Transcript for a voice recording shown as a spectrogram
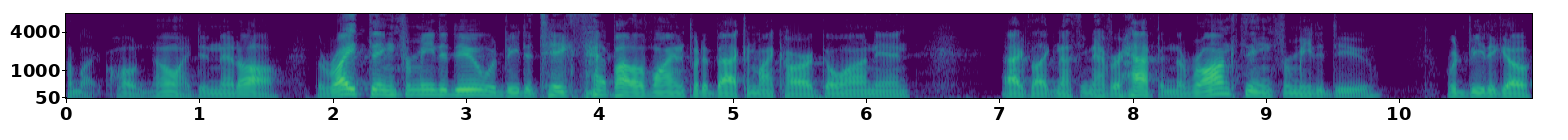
I'm like, oh no, I didn't at all. The right thing for me to do would be to take that bottle of wine and put it back in my car, go on in, act like nothing ever happened. The wrong thing for me to do would be to go,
